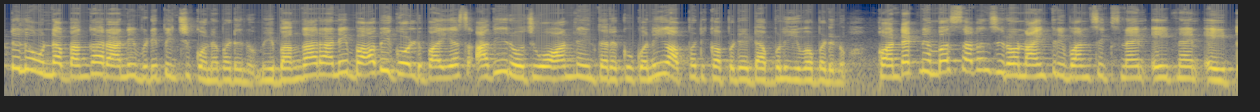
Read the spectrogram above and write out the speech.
తాకట్టులో ఉన్న బంగారాన్ని విడిపించి కొనబడును. మీ బంగారాన్ని బాబీ గోల్డ్ బయర్స్ అదే రోజు ఆన్లైన్ ధరకు కొని అప్పటికప్పుడే డబ్బులు ఇవ్వబడును. Contact number seven zero nine three one six nine eight nine eight.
